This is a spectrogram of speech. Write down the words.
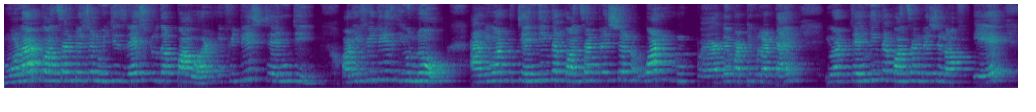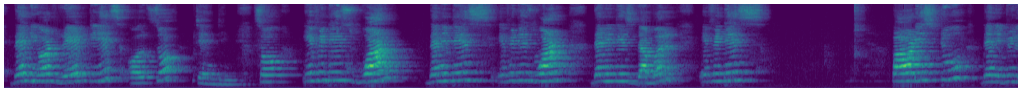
molar concentration which is raised to the power, if it is changing or if it is you know and you are changing the concentration one at a particular time you are changing the concentration of A then your rate is also changing. So if it is 1 then it is if it is 1 then it is double if it is power is 2 then it will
